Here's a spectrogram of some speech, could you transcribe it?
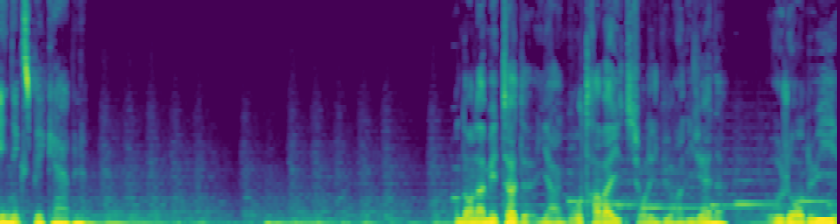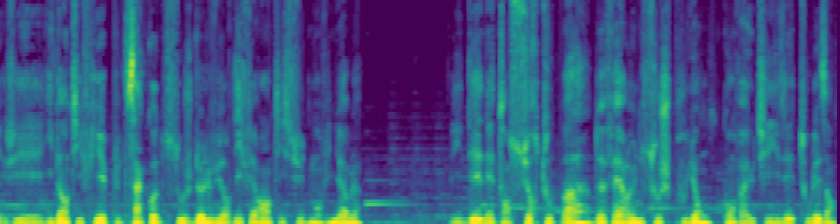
inexplicable. Dans la méthode, il y a un gros travail sur les levures indigènes. Aujourd'hui, j'ai identifié plus de 50 souches de levures différentes issues de mon vignoble. L'idée n'étant surtout pas de faire une souche pouillon qu'on va utiliser tous les ans.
